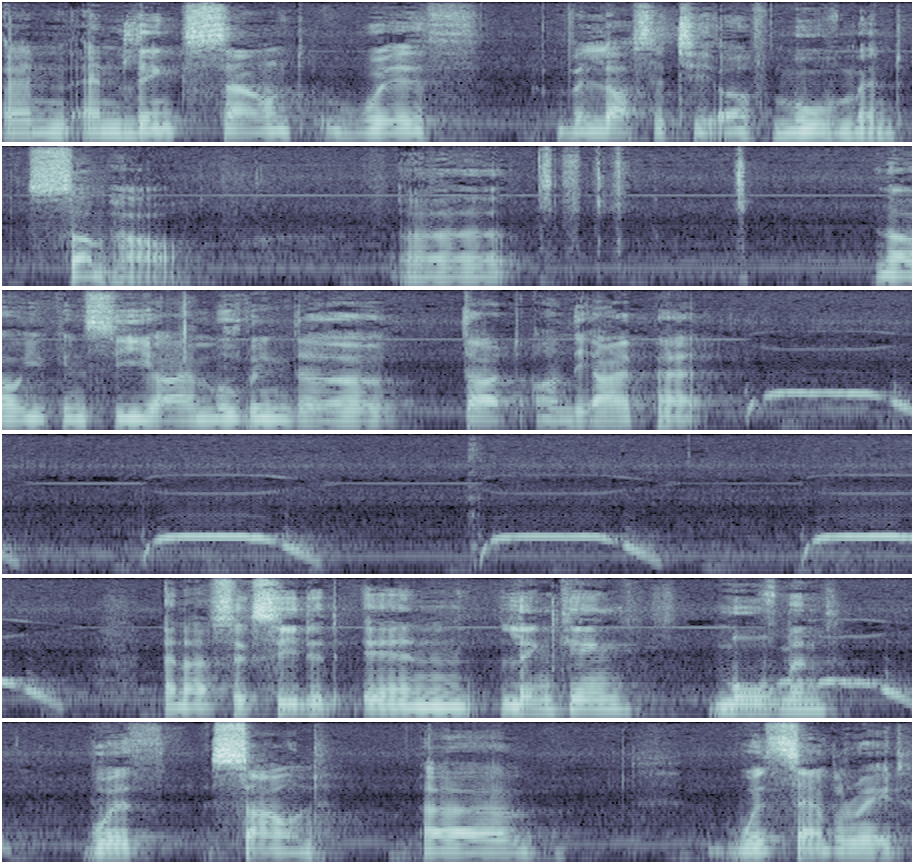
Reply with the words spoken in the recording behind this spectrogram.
and and link sound with velocity of movement somehow. Uh, now you can see I'm moving the dot on the iPad. And I've succeeded in linking movement with sound. Uh, with sample rate.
